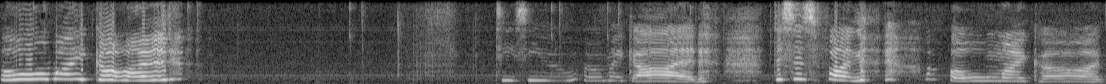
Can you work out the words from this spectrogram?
oh my god. TCU, oh my god. This is fun. Oh my god.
